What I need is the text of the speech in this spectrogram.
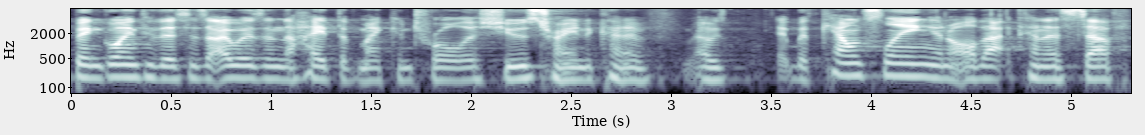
been going through this is i was in the height of my control issues trying to kind of i was with counseling and all that kind of stuff.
